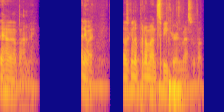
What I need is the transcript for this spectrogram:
They hung up on me. Anyway, I was going to put them on speaker and mess with them.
